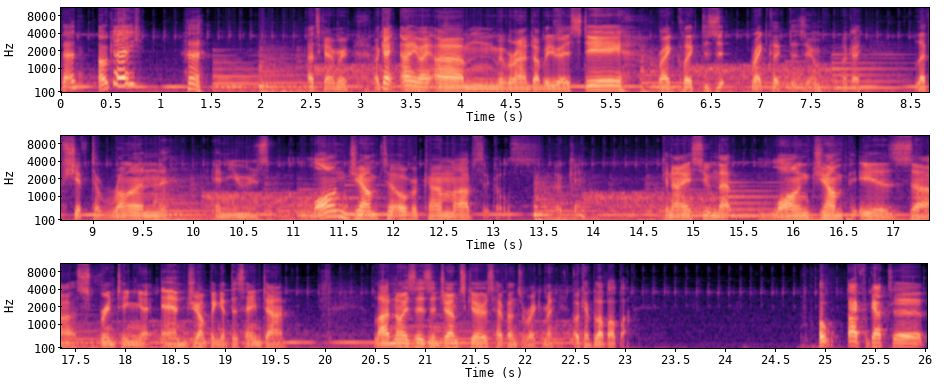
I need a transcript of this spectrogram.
That okay? Huh. That's kind of weird. Okay, anyway, um, move around WSD, right click to right click to zoom, okay. Left shift to run, and use long jump to overcome obstacles, okay. Can I assume that long jump is, uh, sprinting and jumping at the same time? Loud noises and jump scares, headphones are recommended. Okay, blah, blah, blah. Oh, I forgot to,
